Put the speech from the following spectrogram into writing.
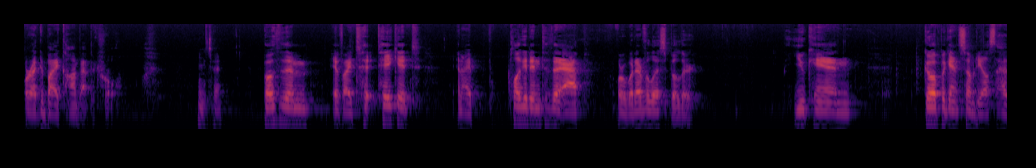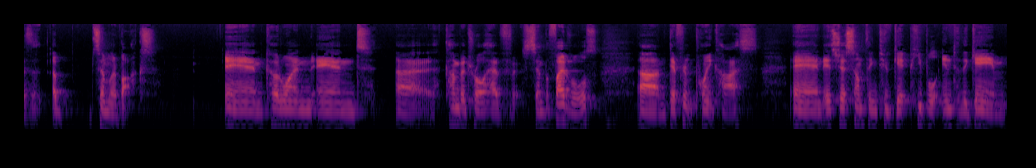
or I could buy a Combat Patrol. Okay. Both of them, if I t- take it and I plug it into the app or whatever list builder, you can go up against somebody else that has a, a similar box. And Code One and uh, have simplified rules, um, different point costs, and it's just something to get people into the game.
